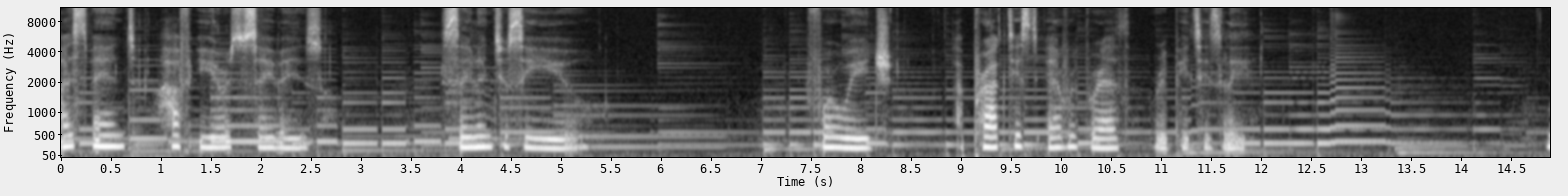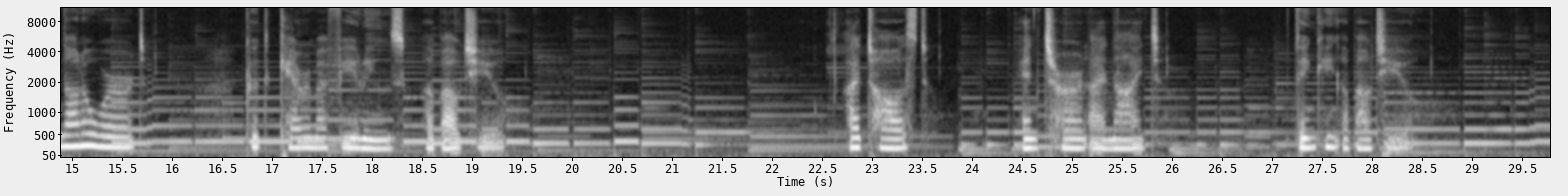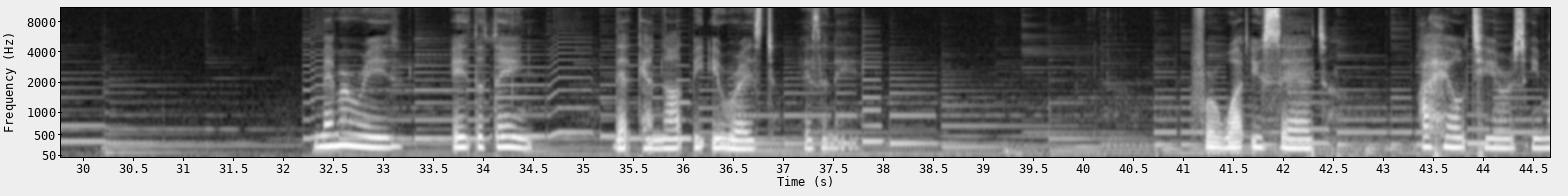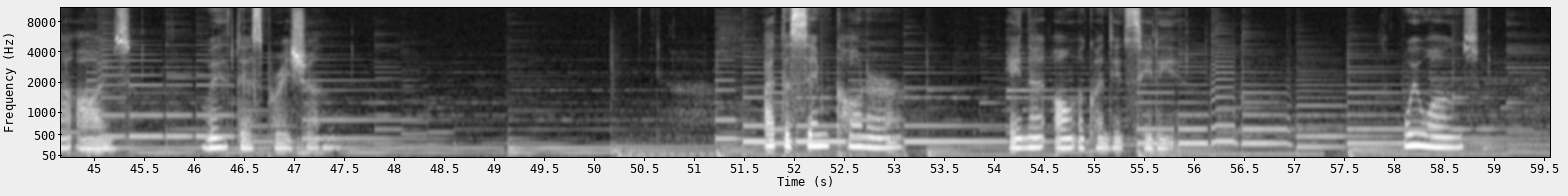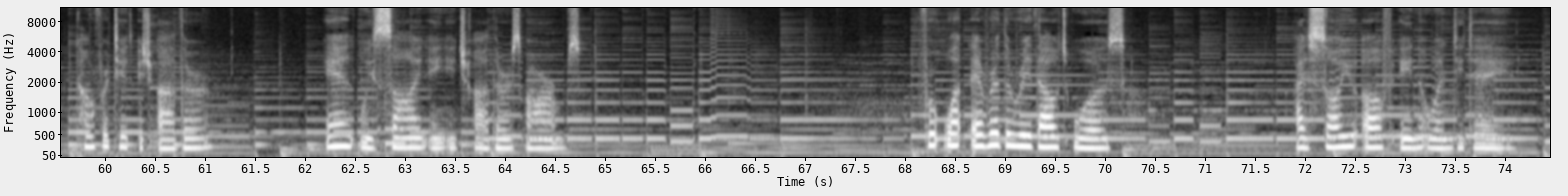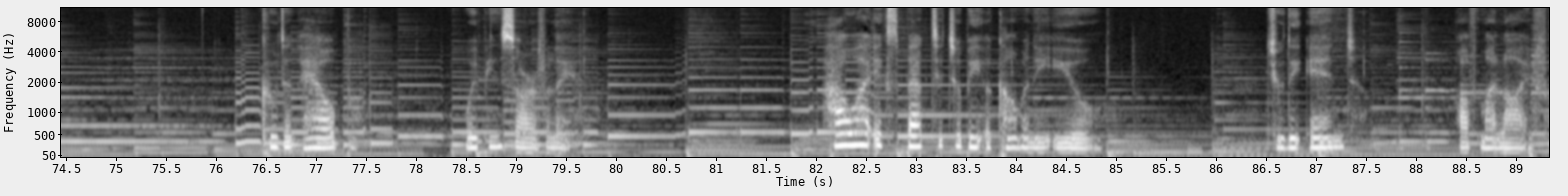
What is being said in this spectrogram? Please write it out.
I spent half year's savings sailing to see you, for which I practiced every breath repeatedly. Not a word could carry my feelings about you. I tossed and turned at night, thinking about you. Memory is the thing that cannot be erased, isn't it? For what you said, I held tears in my eyes with desperation. At the same corner in an unacquainted city, we once comforted each other and we sighed in each other's arms. For whatever the result was, I saw you off in a windy day. Couldn't help weeping sorrowfully. How I expected to be accompanying you to the end of my life.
